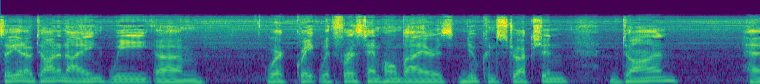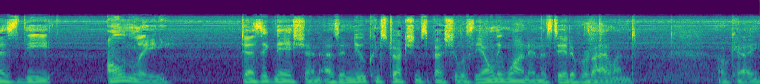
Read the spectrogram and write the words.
So you know, Dawn and I, we um, work great with first-time home buyers, new construction. Dawn has the only designation as a new construction specialist, the only one in the state of Rhode Island. Okay.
